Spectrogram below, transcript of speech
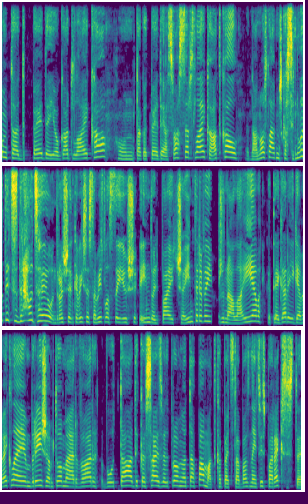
un tad pēdējo gadu laikā, un tagad pēdējās vasaras laikā, atkal nav noslēpums, kas ir noticis draudzē. Droši vien, ka visi esam izlasījuši Induļa Paiča interviju žurnālā Ieva, ka tie garīgie meklējumi brīžam tomēr var būt tādi, kas aizved prom no tā pamata, kāpēc tā baznīca vispār eksistē.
